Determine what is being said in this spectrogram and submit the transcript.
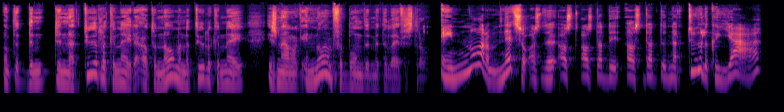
want de, de, de, natuurlijke nee, de autonome natuurlijke nee, is namelijk enorm verbonden met de levensstroom. Enorm. Net zoals de, als, als dat de, als dat de natuurlijke ja,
